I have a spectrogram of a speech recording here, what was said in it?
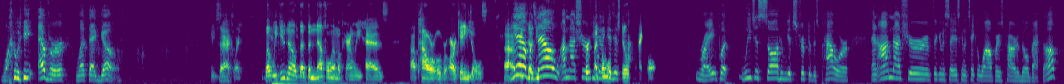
Why would he ever let that go? Exactly. But we do know that the Nephilim apparently has uh, power over archangels. Uh, yeah, but now I'm not sure if he's gonna get his po- Michael. right. But we just saw him get stripped of his power, and I'm not sure if they're gonna say it's gonna take a while for his power to build back up,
